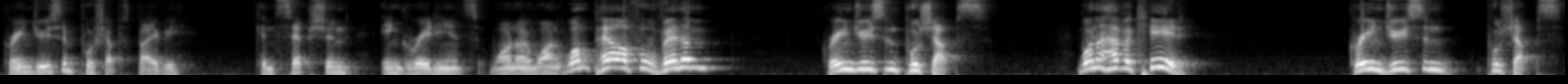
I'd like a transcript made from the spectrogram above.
Green juice and push-ups, baby. Conception Ingredients 101. One powerful venom? Green juice and push ups. Want to have a kid? Green juice and push ups.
